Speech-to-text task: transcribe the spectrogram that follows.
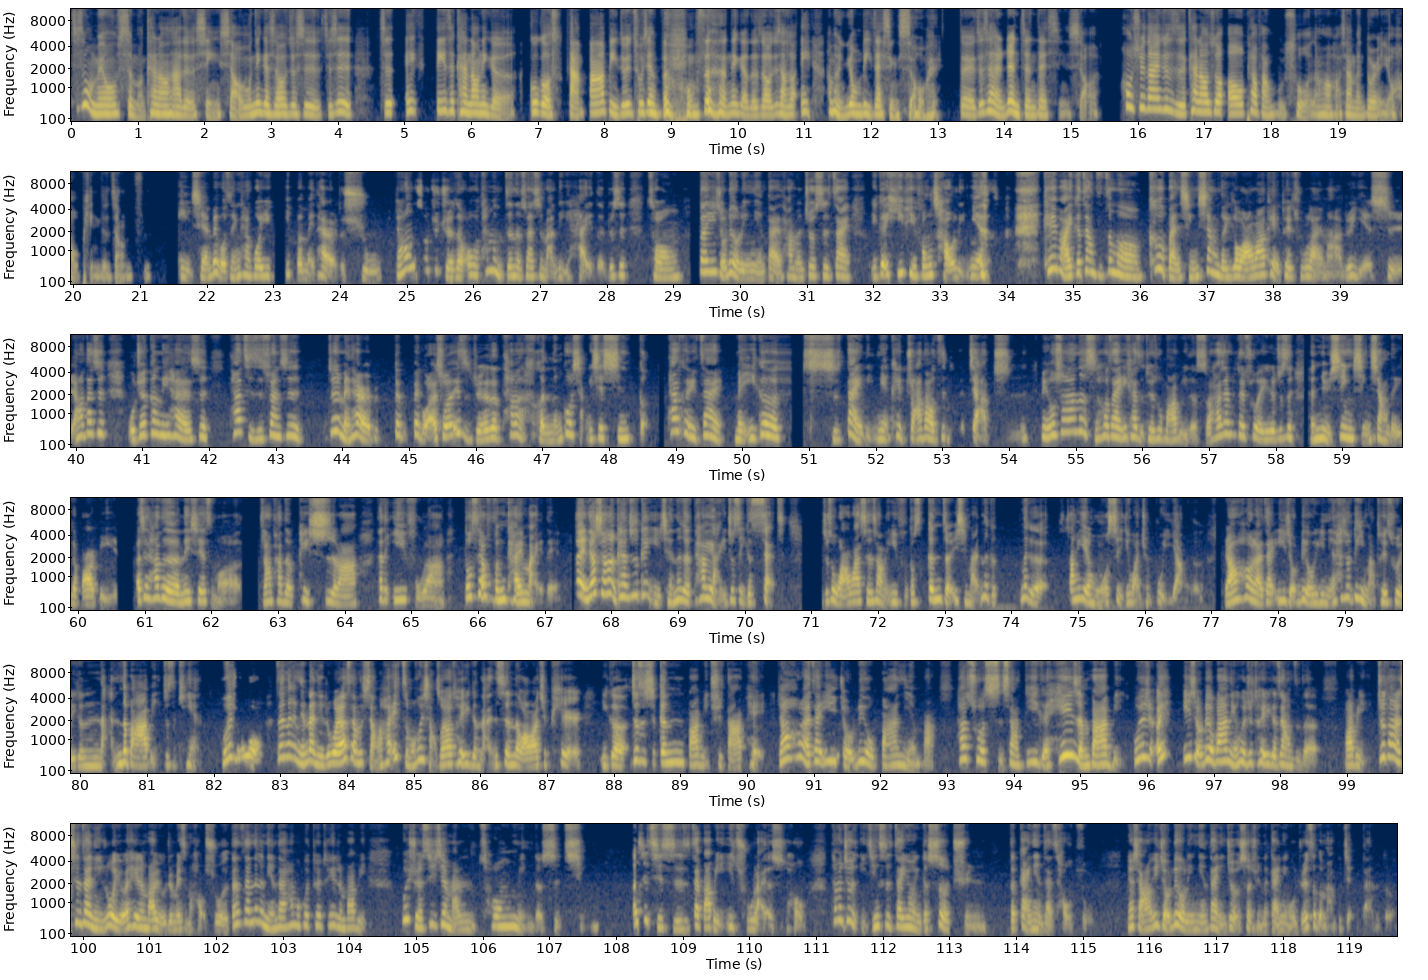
其实我没有什么看到他的行销，我那个时候就是只是只哎第一次看到那个 Google 打芭比就是出现粉红色的那个的时候，就想说哎，他们很用力在行销，哎，对，就是很认真在行销。后续大概就只是看到说哦，票房不错，然后好像蛮多人有好评的这样子。以前贝果曾经看过一一本美泰尔的书，然后那时候就觉得哦，他们真的算是蛮厉害的。就是从在一九六零年代，他们就是在一个 hippie 风潮里面，可以把一个这样子这么刻板形象的一个娃娃可以推出来嘛，就是也是。然后，但是我觉得更厉害的是，他其实算是就是美泰尔对贝果来说，一直觉得他们很能够想一些新梗，他可以在每一个。时代里面可以抓到自己的价值。比如说，他那时候在一开始推出芭比的时候，他现在推出了一个就是很女性形象的一个芭比，而且他的那些什么，像他的配饰啦、他的衣服啦，都是要分开买的。对，你要想想看，就是跟以前那个他来就是一个 set，就是娃娃身上的衣服都是跟着一起买，那个那个商业模式已经完全不一样了。然后后来在一九六一年，他就立马推出了一个男的芭比，就是 Ken。我会觉得，哦，在那个年代，你如果要这样子想的话，哎，怎么会想说要推一个男生的娃娃去 pair 一个，就是是跟芭比去搭配？然后后来在一九六八年吧，他出了史上第一个黑人芭比。我就觉得，哎，一九六八年会去推一个这样子的芭比，就当然现在你如果有个黑人芭比，我觉得没什么好说的。但是在那个年代，他们会推黑人芭比，我会觉得是一件蛮聪明的事情。而且其实，在芭比一出来的时候，他们就已经是在用一个社群的概念在操作。你要想到一九六零年代你就有社群的概念，我觉得这个蛮不简单的。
